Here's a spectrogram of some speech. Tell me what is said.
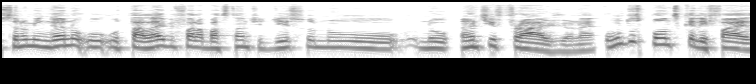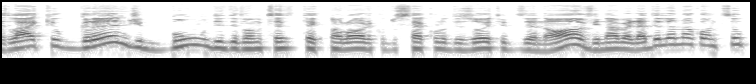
se eu não me engano, o, o, Taleb fala bastante disso no, no Antifrágil, né? Um dos pontos que ele faz lá é que o grande boom de desenvolvimento tecnológico do século XVIII e XIX, na verdade, ele não aconteceu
